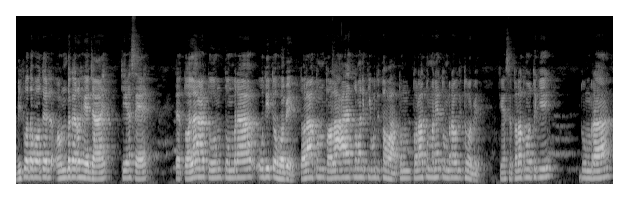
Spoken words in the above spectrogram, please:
বিপদ আপদের অন্ধকার হয়ে যায়, ঠিক আছে? তলাতুম, তোমরা উদিত হবে। তলাতুম, তলা আয়াতলো মানে কি উদিত হওয়া? তুম, তলাতুম মানে তোমরা উদিত হবে, ঠিক আছে? তলাতুম অর্থ কি? তোমরা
